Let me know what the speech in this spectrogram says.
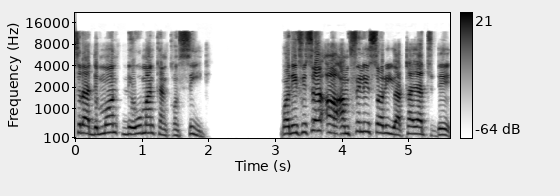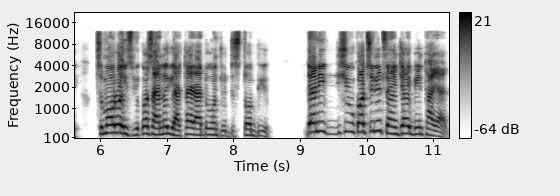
so that the mon, the woman can concede. But if you say, Oh, I'm feeling sorry, you are tired today, tomorrow is because I know you are tired, I don't want to disturb you, then it, she will continue to enjoy being tired.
